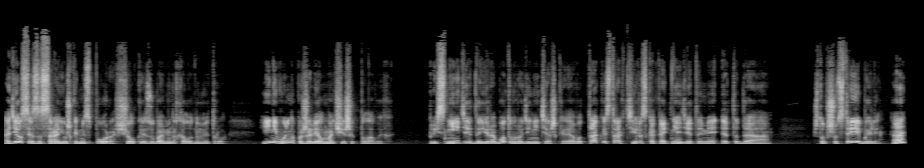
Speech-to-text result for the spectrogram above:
Оделся за сыроюшками спора, щелкая зубами на холодном ветру, и невольно пожалел мальчишек половых. При снеде, да и работа вроде не тяжкая, а вот так из трактира скакать неодетыми — это да. Чтоб шустрее были, а?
